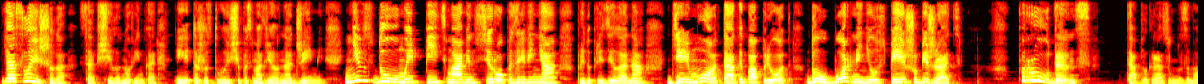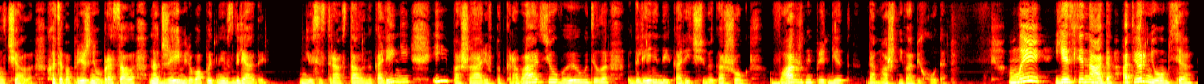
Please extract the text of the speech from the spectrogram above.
«Я слышала», – сообщила новенькая и торжествующе посмотрела на Джейми. «Не вздумай пить мамин сироп из ревеня», – предупредила она. «Дерьмо так и попрет. До уборной не успеешь убежать». «Пруденс!» Та благоразумно замолчала, хотя по-прежнему бросала на Джейми любопытные взгляды. Ее сестра встала на колени и, пошарив под кроватью, выудила глиняный коричневый горшок, важный предмет домашнего обихода. «Мы, если надо, отвернемся».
